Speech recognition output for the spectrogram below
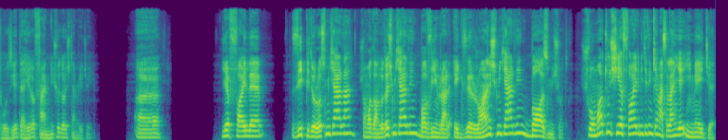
توضیح دقیق فنیشو داشتم یه جایی. یه فایل زیپی درست می‌کردن شما دانلودش می‌کردین با وینرر اگزر رانش می‌کردین باز می‌شد. شما توش یه فایل می‌دیدین که مثلا یه image ه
